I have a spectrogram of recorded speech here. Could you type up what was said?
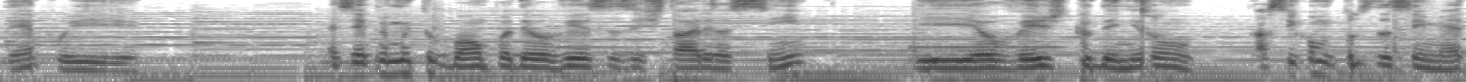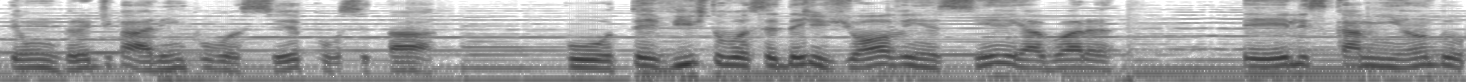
tempo e é sempre muito bom poder ouvir essas histórias assim. E eu vejo que o Denilson, assim como todos da CME, tem um grande carinho por você, por você tá, por ter visto você desde jovem assim e agora ter eles caminhando,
